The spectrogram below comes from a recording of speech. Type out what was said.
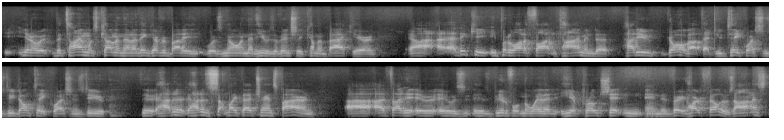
you know, the time was coming that I think everybody was knowing that he was eventually coming back here. And uh, I, I think he, he put a lot of thought and time into how do you go about that? Do you take questions? Do you don't take questions? Do you, do, how, do, how does something like that transpire? And, uh, I thought it, it, was, it was beautiful in the way that he approached it, and, and it was very heartfelt. It was honest,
